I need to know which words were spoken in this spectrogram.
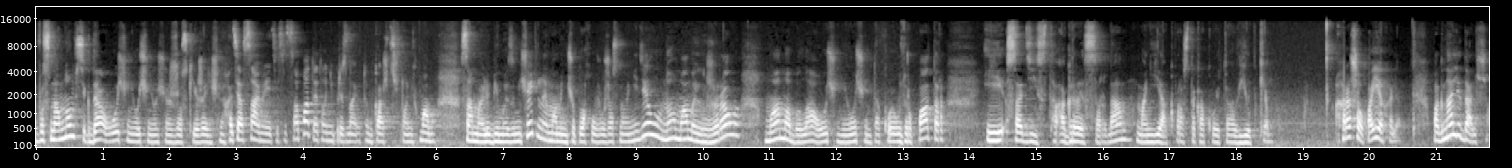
в основном всегда очень-очень-очень жесткие женщины. Хотя сами эти социопаты этого не признают. Им кажется, что у них мама самая любимая, замечательная, мама ничего плохого, ужасного не делала, но мама их жрала. Мама была очень и очень такой узурпатор и садист, агрессор, да, маньяк просто какой-то в юбке. Хорошо, поехали. Погнали дальше.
